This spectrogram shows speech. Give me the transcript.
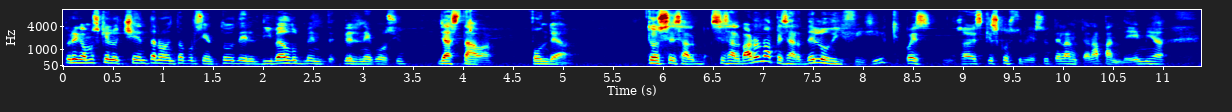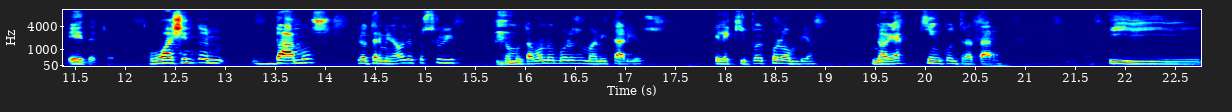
pero digamos que el 80-90% del development del negocio ya estaba fondeado. Entonces se, salvaron a pesar de lo difícil, que pues no sabes qué es construir esto de la mitad de una pandemia, eh, de todo. Washington, vamos, lo terminamos de construir, nos montamos unos vuelos humanitarios, el equipo de Colombia, no había quien contratar y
